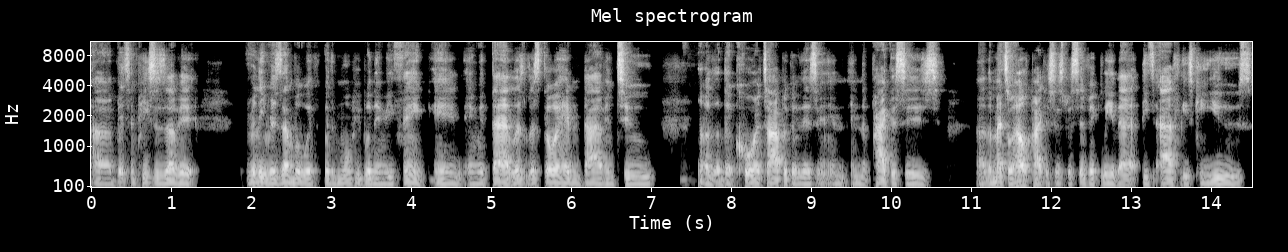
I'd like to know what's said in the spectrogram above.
uh, bits and pieces of it really resemble with with more people than we think. And and with that, let's let's go ahead and dive into you know the, the core topic of this and, and the practices, uh, the mental health practices specifically that these athletes can use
